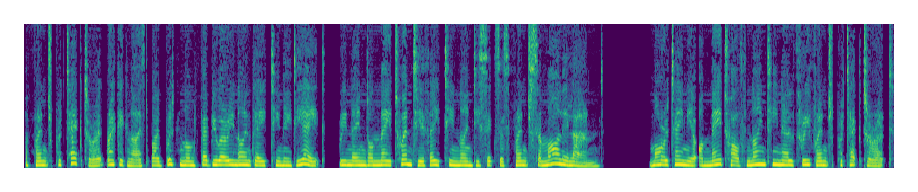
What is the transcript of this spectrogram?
a French protectorate recognized by Britain on February 9, 1888, renamed on May 20, 1896 as French Somaliland. Mauritania on May 12, 1903 French Protectorate.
